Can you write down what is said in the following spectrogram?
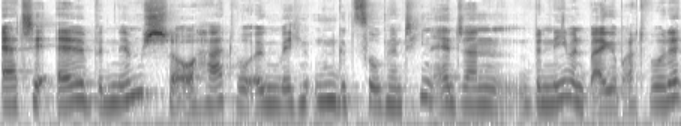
RTL-Benimmshow hat, wo irgendwelchen ungezogenen Teenagern Benehmen beigebracht wurde.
